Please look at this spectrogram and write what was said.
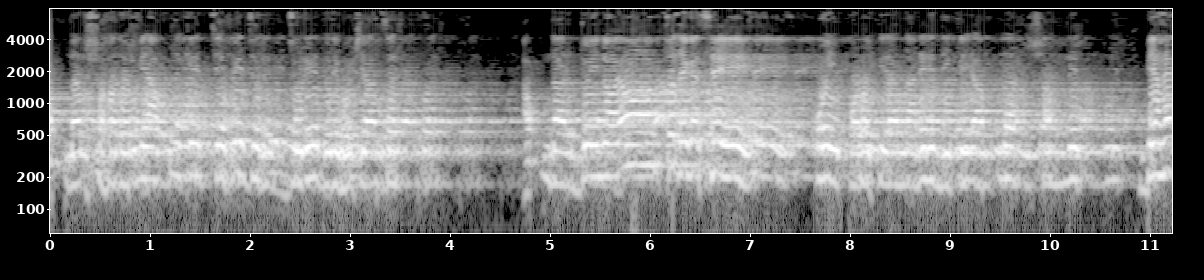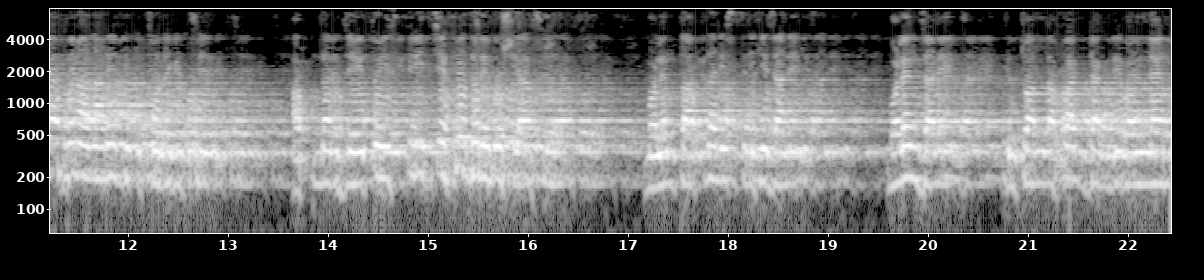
আপনার সহধর্মী আপনাকে চেপে জোরে জড়িয়ে ধরে বসে আছেন আপনার দুই নয়ন চলে গেছে। ওই পরকিরা নারীর দিকে, আপনার সামনে বেহায়াপনা নারীর দিকে চলে গেছে। আপনার যেহেতু স্ত্রী চেপে ধরে বসে আছেন বলেন তো আপনার স্ত্রী কি জানে? বলেন, জানে, কিন্তু আল্লাহ পাক ডাক দিয়ে বললেন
